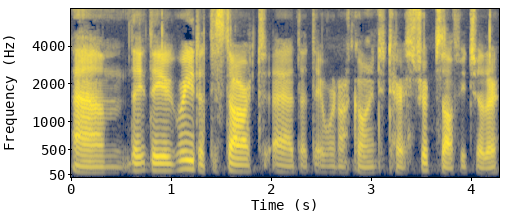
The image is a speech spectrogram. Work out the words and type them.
um, they, they agreed at the start uh, that they were not going to tear strips off each other.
